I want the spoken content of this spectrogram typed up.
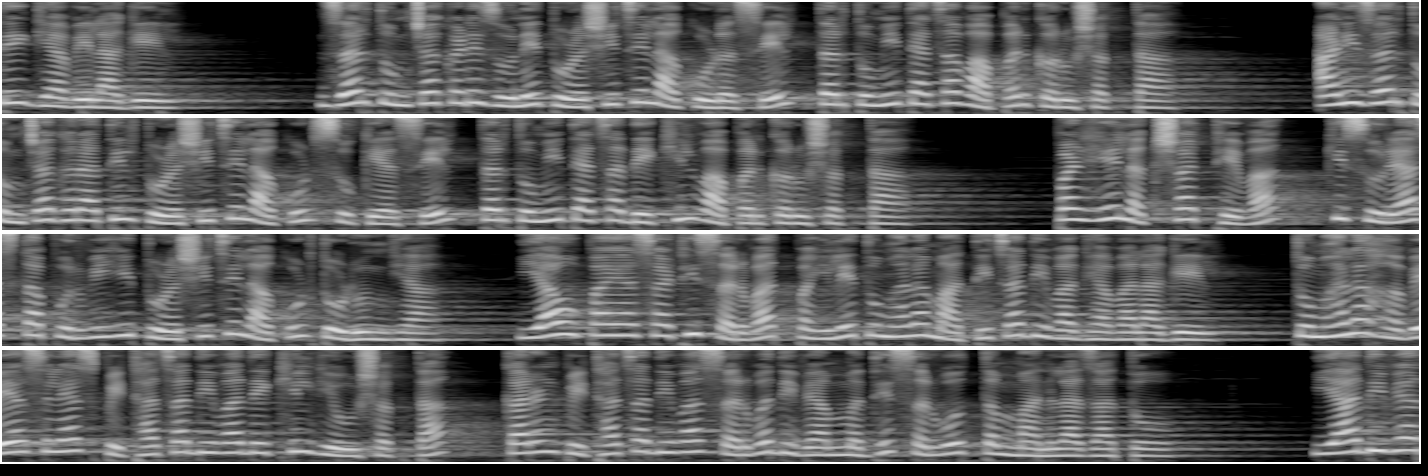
ते घ्यावे लागेल. जर तुमच्याकडे जुने तुळशीचे लाकूड असेल तर तुम्ही त्याचा वापर करू शकता. आणि जर तुमच्या घरातील तुळशीचे लाकूड सुके असेल तर तुम्ही त्याचा देखील वापर करू शकता. पण हे लक्षात ठेवा की सूर्यास्तापूर्वी ही तुळशीचे लाकूड तोडून घ्या. या उपायासाठी सर्वात पहिले तुम्हाला मातीचा दिवा घ्यावा लागेल. तुम्हाला हवे असल्यास पिठाचा दिवा देखील घेऊ शकता कारण पिठाचा दिवा सर्व दिव्यांमध्ये सर्वोत्तम मानला जातो. या दिव्यात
